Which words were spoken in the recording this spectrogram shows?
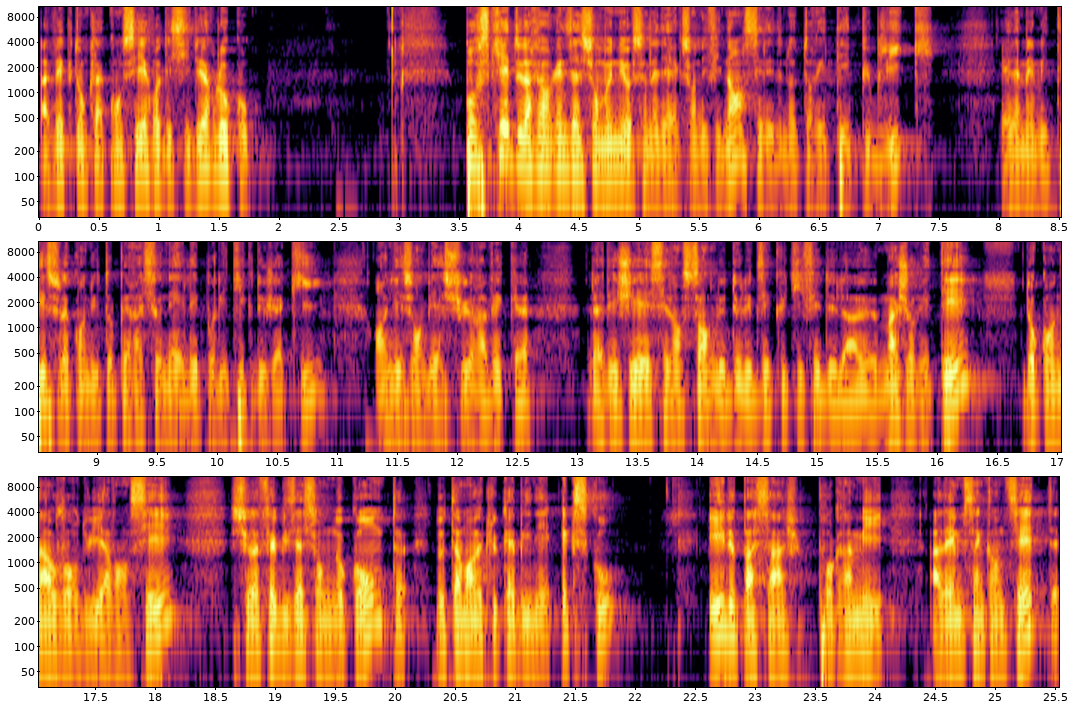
avec donc la conseillère aux décideurs locaux. Pour ce qui est de la réorganisation menée au sein de la direction des finances, elle est de notoriété publique. Elle a même été sous la conduite opérationnelle et politique de Jackie, en liaison bien sûr avec la DGS et l'ensemble de l'exécutif et de la euh, majorité. Donc on a aujourd'hui avancé sur la fiabilisation de nos comptes, notamment avec le cabinet EXCO et le passage programmé à la M57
